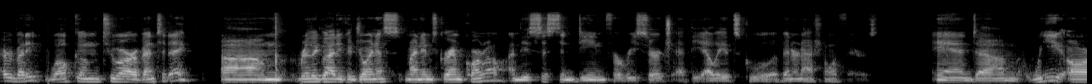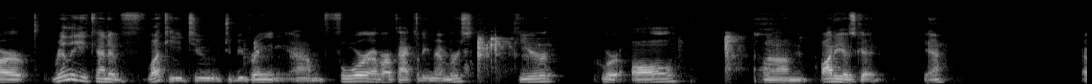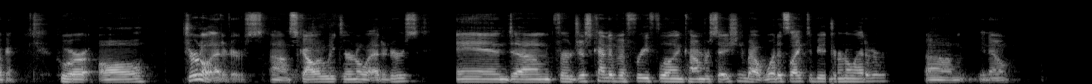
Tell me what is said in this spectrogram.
Hi, everybody. Welcome to our event today. Um, really glad you could join us. My name is Graham Cornwell. I'm the Assistant Dean for Research at the Elliott School of International Affairs. And um, we are really kind of lucky to, to be bringing um, four of our faculty members here who are all, um, is good, yeah? Okay, who are all journal editors, uh, scholarly journal editors and um, for just kind of a free flowing conversation about what it's like to be a journal editor. Um, you know,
